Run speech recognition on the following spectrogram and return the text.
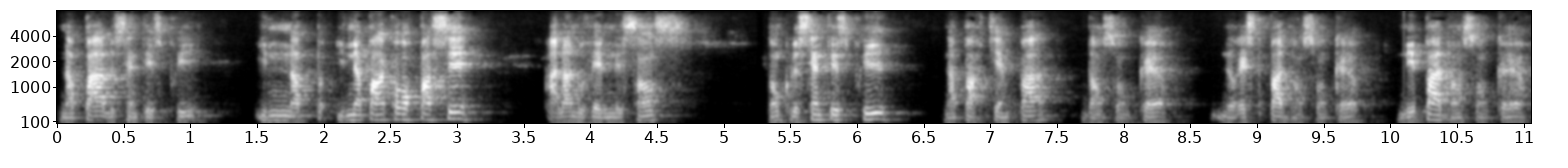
n'a pas le Saint-Esprit. Il n'a pas encore passé à la nouvelle naissance. Donc le Saint-Esprit n'appartient pas dans son cœur, ne reste pas dans son cœur, n'est pas dans son cœur.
